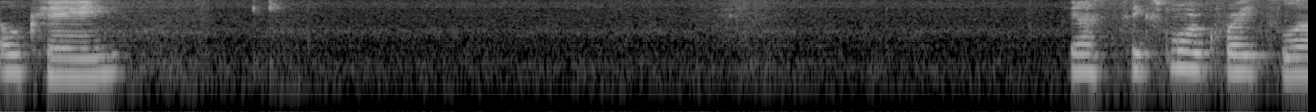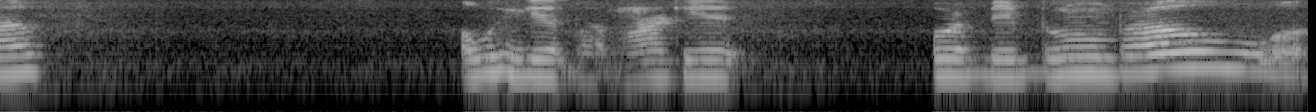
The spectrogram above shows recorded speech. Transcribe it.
Okay. We got six more crates left. Oh, we can get a black market or a big boom, bro.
